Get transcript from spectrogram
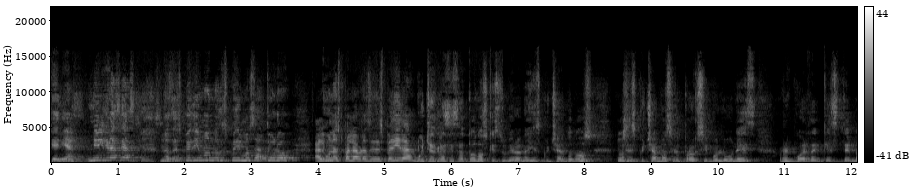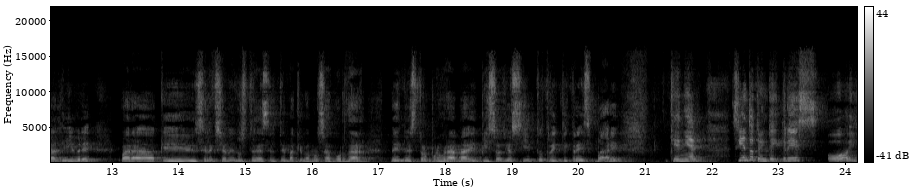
Genial, mil gracias. Nos despedimos, nos despedimos Arturo. ¿Algunas palabras de despedida? Muchas gracias a todos que estuvieron ahí escuchándonos. Nos escuchamos el próximo lunes. Recuerden que es tema libre para que seleccionen ustedes el tema que vamos a abordar en nuestro programa, episodio 133. Mare, Genial. 133, hoy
